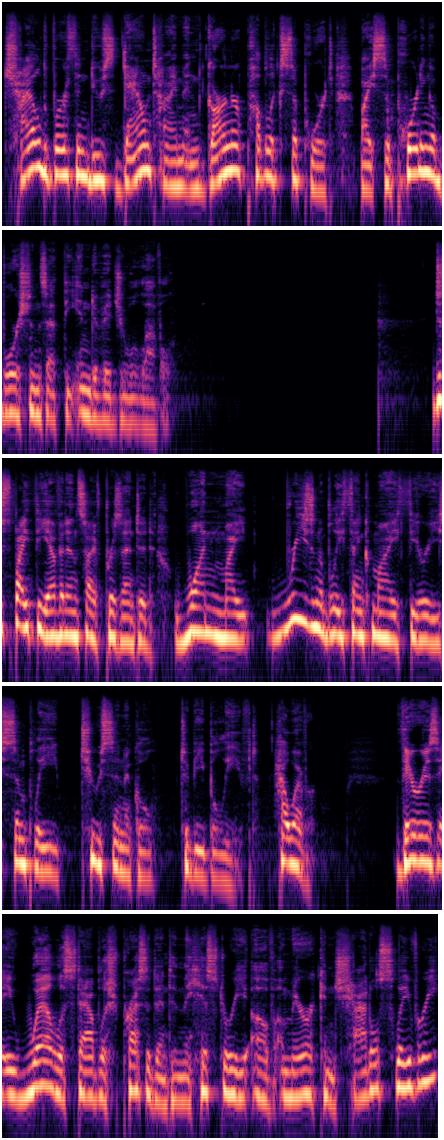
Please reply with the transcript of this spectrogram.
childbirth induced downtime and garner public support by supporting abortions at the individual level. Despite the evidence I've presented, one might reasonably think my theory simply too cynical to be believed. However, there is a well established precedent in the history of American chattel slavery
